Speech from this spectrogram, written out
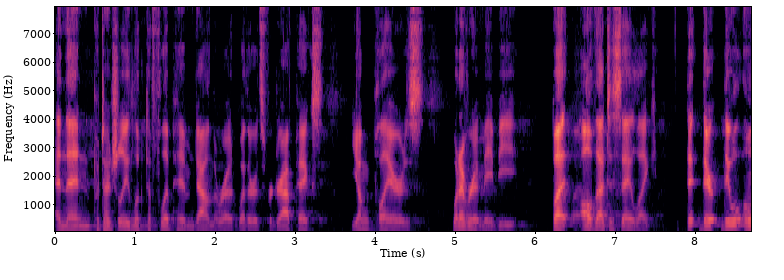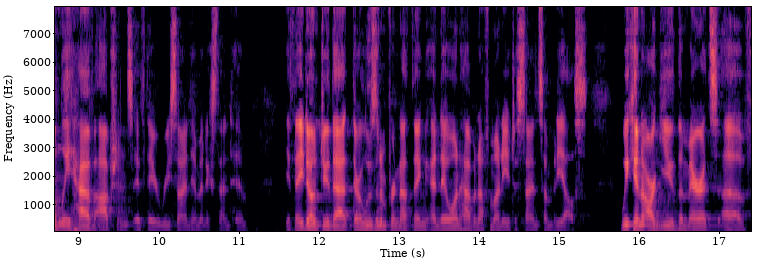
and then potentially look to flip him down the road, whether it's for draft picks, young players, whatever it may be. But all that to say, like, they will only have options if they re-sign him and extend him. If they don't do that, they're losing him for nothing, and they won't have enough money to sign somebody else. We can argue the merits of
